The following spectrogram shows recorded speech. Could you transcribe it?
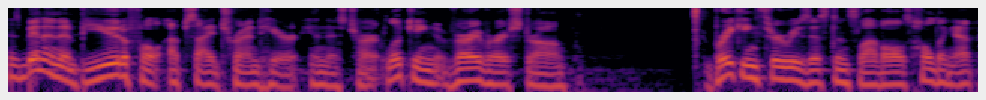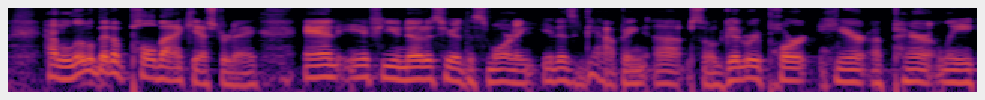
has been in a beautiful upside trend here in this chart, looking very very strong breaking through resistance levels, holding up. Had a little bit of pullback yesterday. And if you notice here this morning, it is gapping up. So good report here apparently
